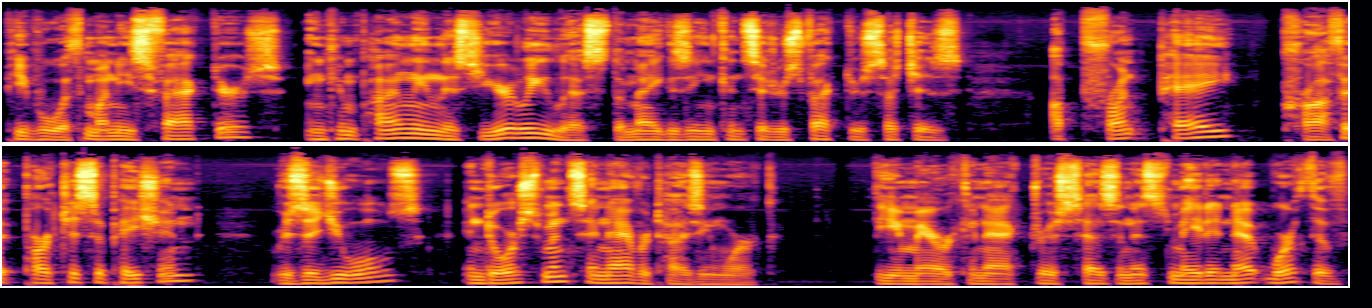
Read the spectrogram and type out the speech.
People with Money's factors, in compiling this yearly list, the magazine considers factors such as upfront pay, profit participation, residuals, endorsements, and advertising work. The American actress has an estimated net worth of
